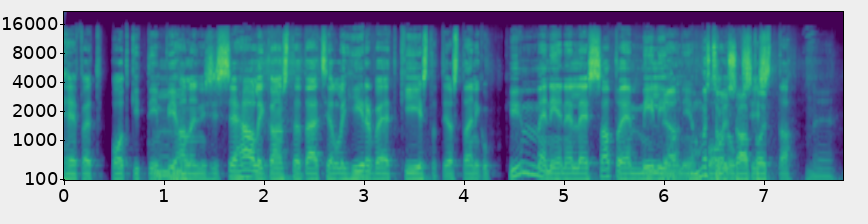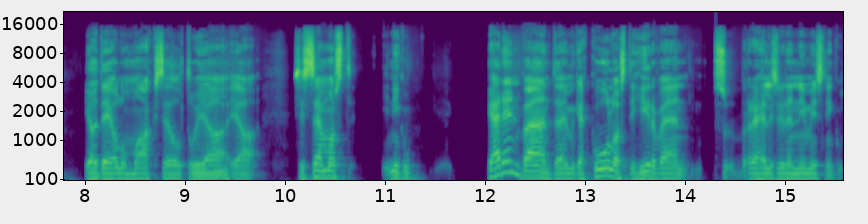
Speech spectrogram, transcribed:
hefet potkittiin Mm. pihalle, niin siis sehän oli kans tätä, että siellä oli hirveät kiistot jostain niinku kymmenien, ellei satojen miljoonien satoja. bonuksista, Niin. joita ei ollut makseltu. Ja, Mm. ja siis semmoista niinku kädenvääntöä, mikä kuulosti hirveän rehellisyyden nimissä niinku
